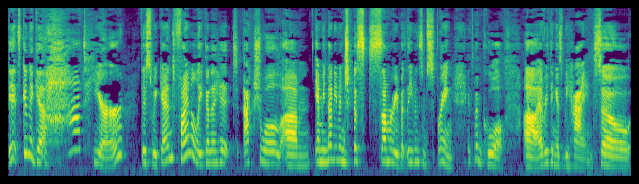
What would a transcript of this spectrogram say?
it's gonna get hot here this weekend. Finally gonna hit actual, um, I mean, not even just summery, but even some spring. It's been cool. Uh, everything is behind. So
